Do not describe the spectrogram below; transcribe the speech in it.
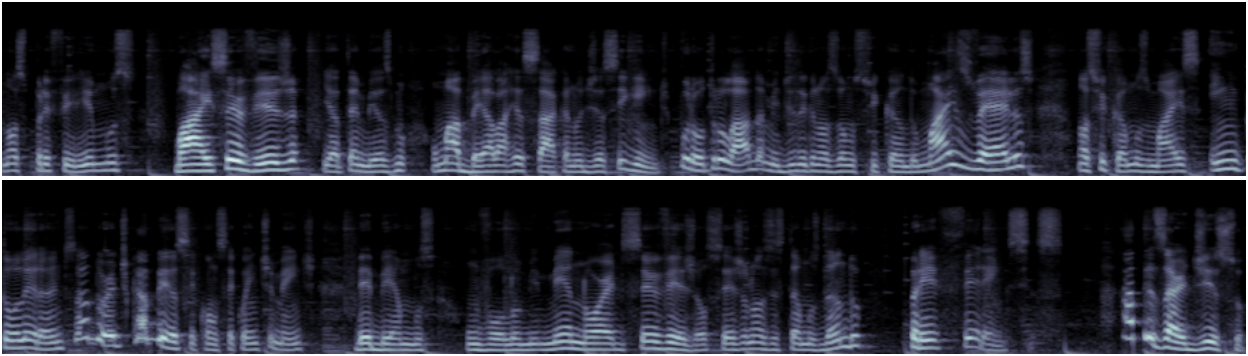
Nós preferimos mais cerveja e até mesmo uma bela ressaca no dia seguinte. Por outro lado, à medida que nós vamos ficando mais velhos, nós ficamos mais intolerantes à dor de cabeça e, consequentemente, bebemos um volume menor de cerveja, ou seja, nós estamos dando preferências. Apesar disso,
